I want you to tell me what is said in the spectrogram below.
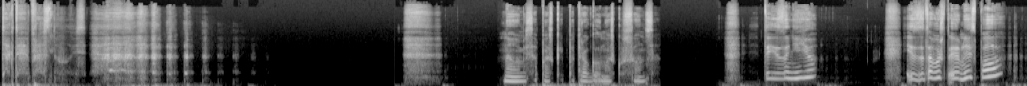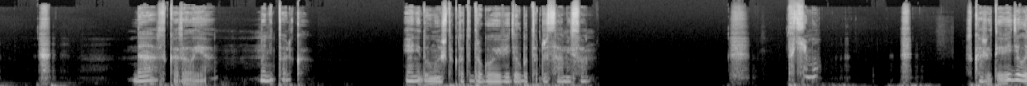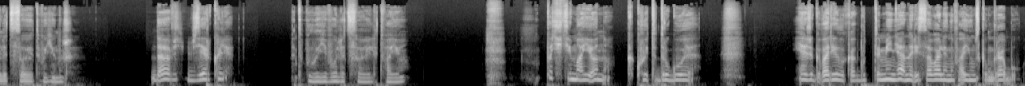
Тогда я проснулась. Наоми с опаской потрогала маску солнца. «Ты из-за нее? Из-за того, что я в ней спала?» «Да», — сказала я, — «но не только. Я не думаю, что кто-то другой видел бы тот же самый сон». «Почему?» «Скажи, ты видела лицо этого юноши?» «Да, в, в зеркале». «Это было его лицо или твое?» «Почти мое, но какое-то другое. Я же говорила, как будто меня нарисовали на фаюмском гробу.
